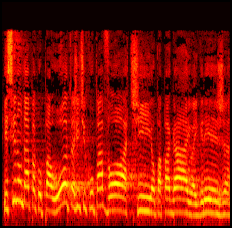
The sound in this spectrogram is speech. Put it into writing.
E se não dá para culpar o outro, a gente culpa a avó, a tia, o papagaio, a igreja,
